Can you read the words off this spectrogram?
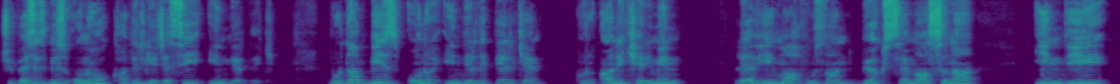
Şüphesiz biz onu Kadir gecesi indirdik. Burada biz onu indirdik derken Kur'an-ı Kerim'in levh-i mahfuzdan gök semasına indiği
